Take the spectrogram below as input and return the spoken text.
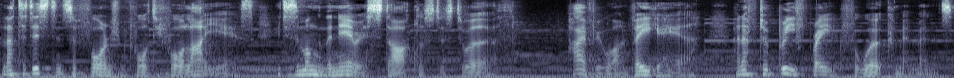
and at a distance of 444 light years, it is among the nearest star clusters to Earth. Hi everyone, Vega here, and after a brief break for work commitments,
